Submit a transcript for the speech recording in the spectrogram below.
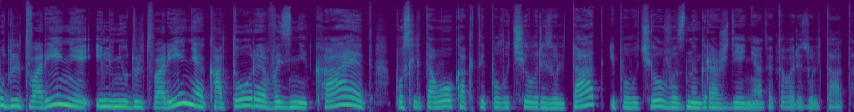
удовлетворение или неудовлетворение, которое возникает после того, как ты получил результат и получил вознаграждение от этого результата.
